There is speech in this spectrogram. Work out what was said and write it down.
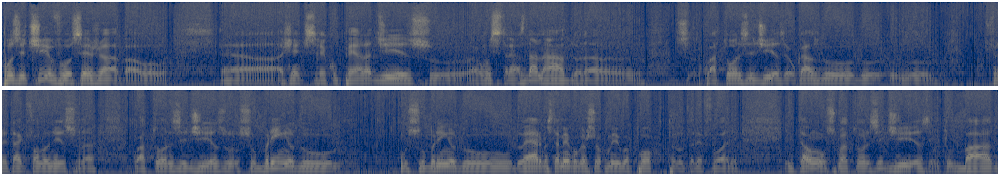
positivo, ou seja, a, é, a gente se recupera disso, é um estresse danado, né? 14 dias, é o caso do, do, do Freitag falou nisso, né? 14 dias, o sobrinho do, o sobrinho do, do Hermes também conversou comigo há pouco, pelo telefone. Então, os 14 dias, entubado,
